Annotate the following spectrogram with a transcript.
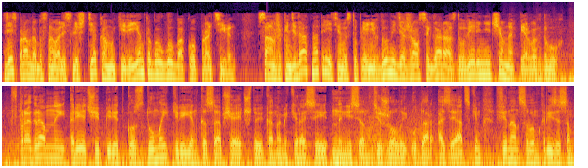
Здесь, правда, обосновались лишь те, кому Кириенко был глубоко противен. Сам же кандидат на третьем выступлении в Думе держался гораздо увереннее, чем на первых двух. В программной речи перед Госдумой Кириенко сообщает, что экономике России нанесен тяжелый удар азиатским финансовым кризисом.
